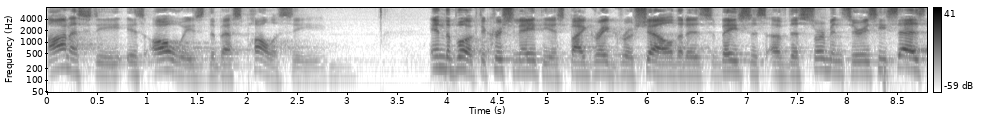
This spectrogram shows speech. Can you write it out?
Honesty is always the best policy. In the book, The Christian Atheist by Craig Groeschel, that is the basis of this sermon series, he says,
